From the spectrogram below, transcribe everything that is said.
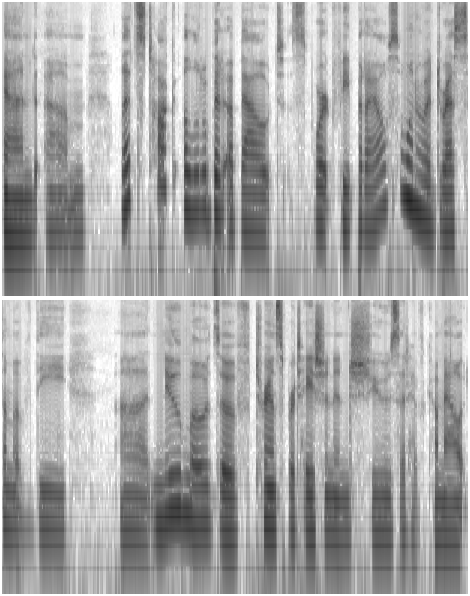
and um, let's talk a little bit about sport feet. But I also want to address some of the uh, new modes of transportation and shoes that have come out,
